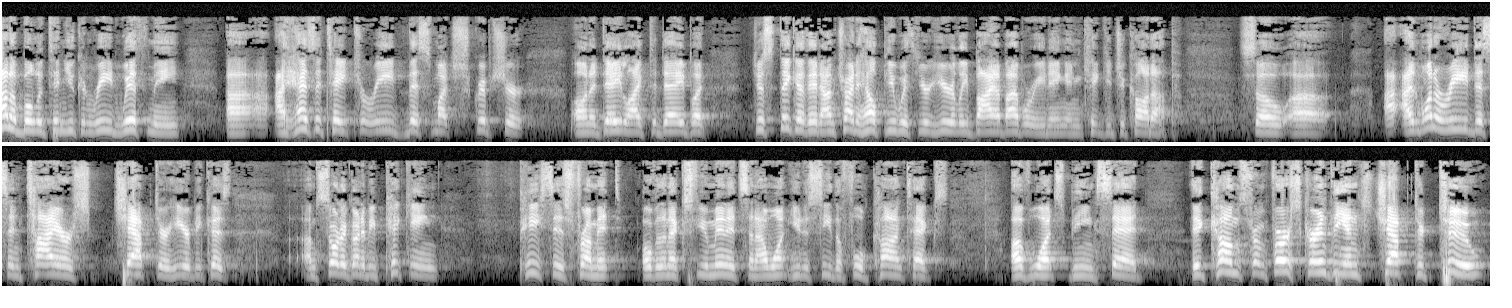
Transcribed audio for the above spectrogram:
out a bulletin, you can read with me. Uh, I hesitate to read this much scripture on a day like today, but just think of it. I'm trying to help you with your yearly Bible reading and get you caught up. So uh, I, I want to read this entire chapter here because I'm sort of going to be picking pieces from it over the next few minutes, and I want you to see the full context of what's being said. It comes from 1 Corinthians chapter 2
